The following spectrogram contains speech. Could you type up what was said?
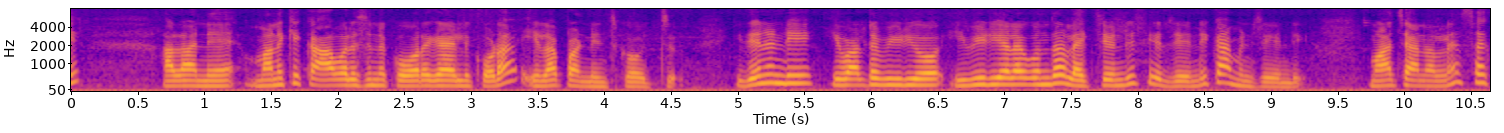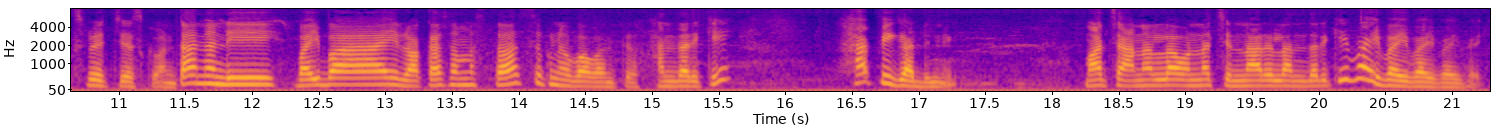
అలానే మనకి కావలసిన కూరగాయలు కూడా ఇలా పండించుకోవచ్చు. ఇదేనండి ఇవాళ వీడియో. ఈ వీడియో ఎలాగ ఉందో లైక్ చేయండి షేర్ చేయండి కామెంట్ చేయండి. మా ఛానల్ని సబ్స్క్రైబ్ చేసుకోండి తానండి బై బాయ్ లోకా సంస్థ సుఖనుభవంతు. అందరికీ హ్యాపీ గార్డెనింగ్. మా ఛానల్లో ఉన్న చిన్నారులందరికీ bye bye bye bye bye.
